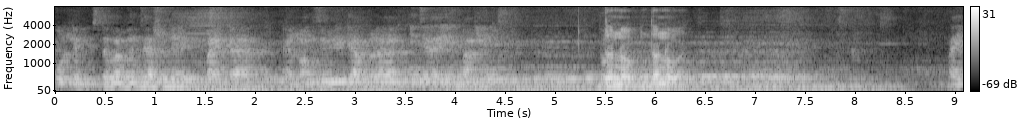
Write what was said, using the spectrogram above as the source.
করলে বুঝতে পারবেন যে আসলে বাইকটার লংজিবিলিটি আপনারা নিজেরাই বাড়িয়ে ধন্যবাদ ধন্যবাদ। はい、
